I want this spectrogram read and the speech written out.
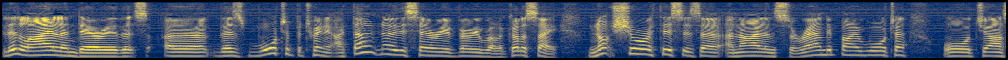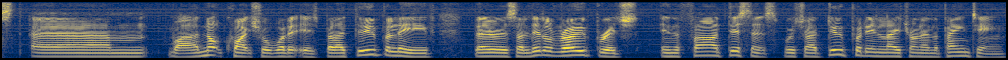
little island area that's uh, there's water between it. I don't know this area very well. I've got to say, not sure if this is a, an island surrounded by water or just um, well, I'm not quite sure what it is, but I do believe there is a little road bridge in the far distance, which I do put in later on in the painting,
